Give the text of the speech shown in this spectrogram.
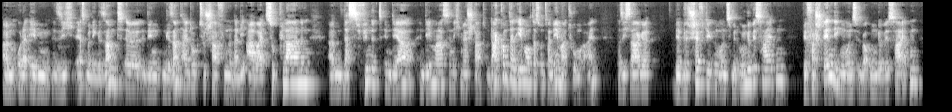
ähm, oder eben sich erstmal den, Gesamt, äh, den Gesamteindruck zu schaffen und dann die Arbeit zu planen, ähm, das findet in, der, in dem Maße nicht mehr statt. Und da kommt dann eben auch das Unternehmertum rein, dass ich sage, wir beschäftigen uns mit Ungewissheiten, wir verständigen uns über Ungewissheiten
